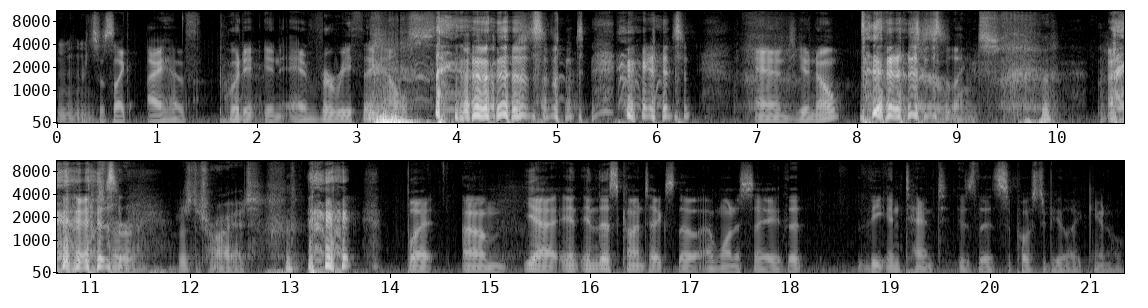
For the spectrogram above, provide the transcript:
Mm-hmm. It's just like I have put it in everything else, and you know, just like- once. just, for, just to try it. but um, yeah, in, in this context, though, I want to say that the intent is that it's supposed to be like you know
